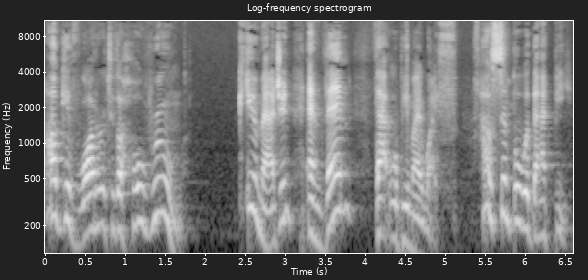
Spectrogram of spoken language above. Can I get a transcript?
I'll give water to the whole room. Can you imagine? And then that will be my wife. How simple would that be?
